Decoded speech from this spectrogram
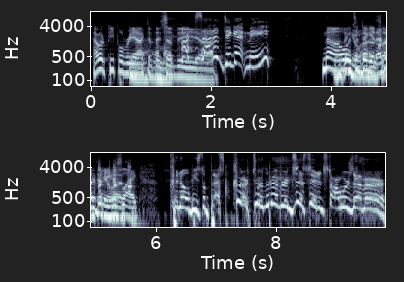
How would people react Yeah, if they I'm said the? Is Uh, that a dig at me? No, I think it's a dig was. at everybody it who's was. like, Kenobi's the best character that ever existed in Star Wars ever.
